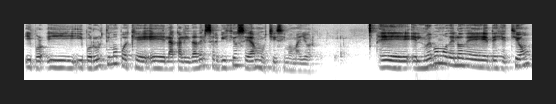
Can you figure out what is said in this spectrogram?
y por, último, pues que eh, la calidad del servicio sea muchísimo mayor. Eh, el nuevo modelo de, gestión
